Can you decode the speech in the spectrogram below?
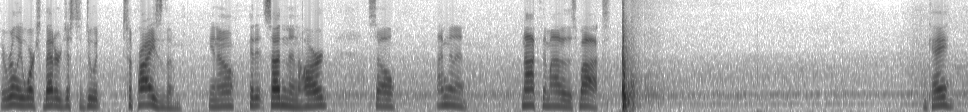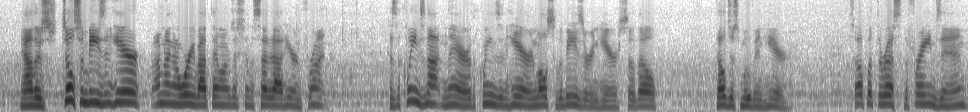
it really works better just to do it surprise them, you know, hit it sudden and hard. So I'm going to knock them out of this box. Okay, now there's still some bees in here. I'm not going to worry about them. I'm just going to set it out here in front because the queen's not in there. The queen's in here and most of the bees are in here. So they'll, they'll just move in here. So I'll put the rest of the frames in.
